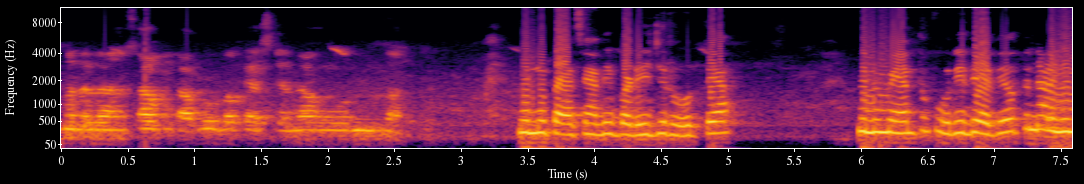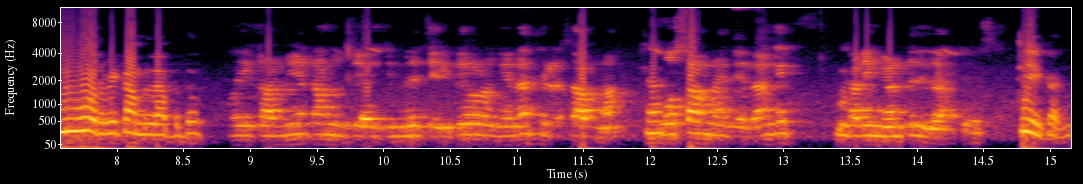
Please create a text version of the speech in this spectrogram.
ਮਤਲਬ ਸਭ ਕਿਤਾਬ ਹੋਊਗਾ ਪੈਸਿਆਂ ਦਾ ਉਹ ਮੈਨੂੰ ਦੱਸ ਦਿਓ। ਮੈਨੂੰ ਪੈਸਿਆਂ ਦੀ ਬੜੀ ਜ਼ਰੂਰਤ ਆ। ਮੈਨੂੰ ਮਿਹਨਤ ਪੂਰੀ ਦੇ ਦਿਓ ਤੇ ਨਾਲ ਮੈਨੂੰ ਹੋਰ ਵੀ ਕੰਮ ਲੱਭ ਦਿਓ। ਕੋਈ ਗੱਲ ਨਹੀਂ ਤੁਹਾਨੂੰ ਜੇ- ਜਿੰਨੇ ਚਾਹੀਦੇ ਹੋਣਗੇ ਨਾ ਜਿਹੜੇ ਹਿਸਾਬ ਨਾਲ ਉਸ ਹਿਸਾਬ ਨਾਲ ਦੇ ਦਾਂਗੇ। ਸਾਡੀ ਮਿਹਨਤ ਨਹੀਂ ਰੱਖਦੇ। ਠੀਕ ਹੈ ਜੀ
